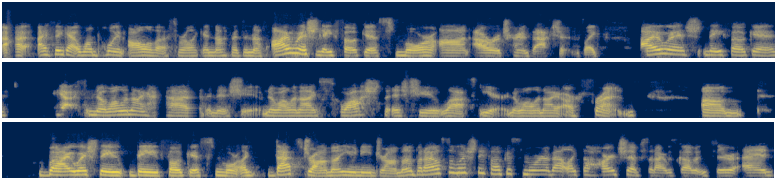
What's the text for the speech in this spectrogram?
I, I think at one point all of us were like, enough is enough. I wish they focused more on our transactions. Like I wish they focused Yes, Noel and I had an issue. Noel and I squashed the issue last year. Noel and I are friends. Um, but I wish they they focused more like that's drama. You need drama, but I also wish they focused more about like the hardships that I was going through and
